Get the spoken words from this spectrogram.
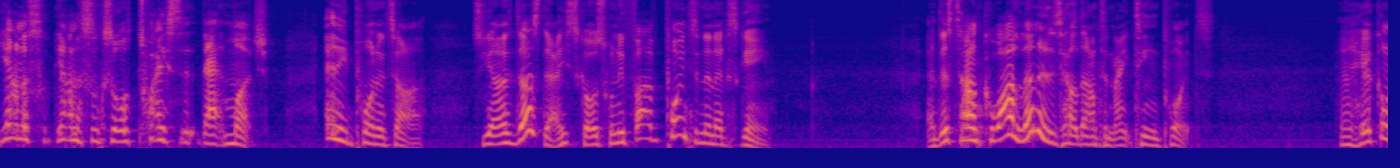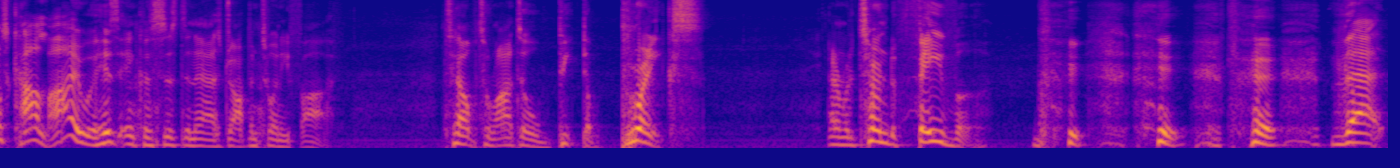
Giannis, Giannis can score twice that much any point in time. So Giannis does that. He scores 25 points in the next game. And this time, Kawhi Leonard is held down to 19 points. And here comes Kyle Lowry with his inconsistent ass dropping 25 to help Toronto beat the brakes and return the favor that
